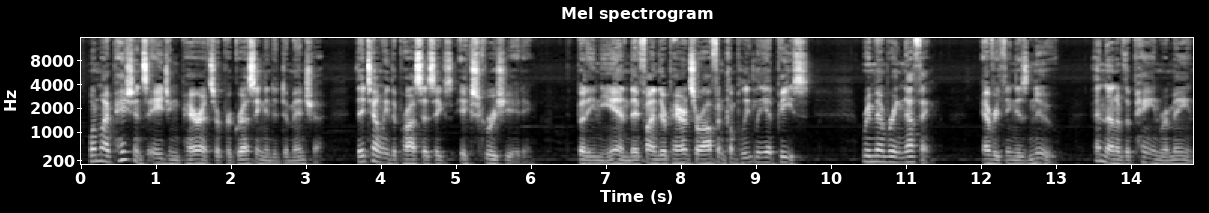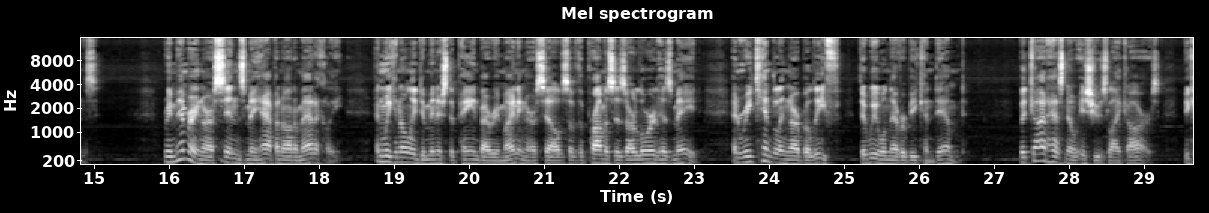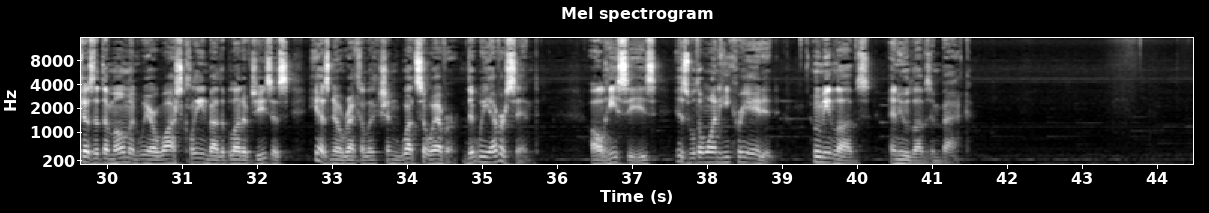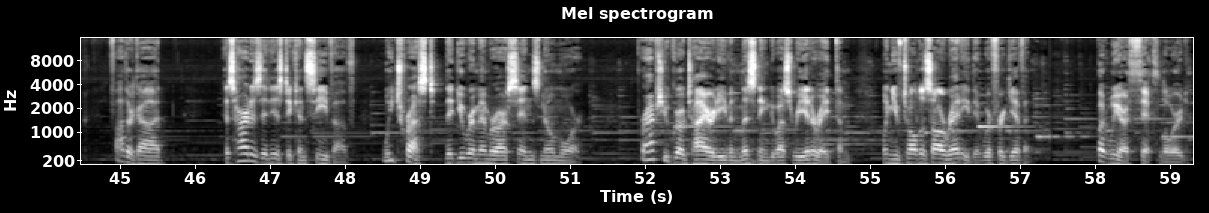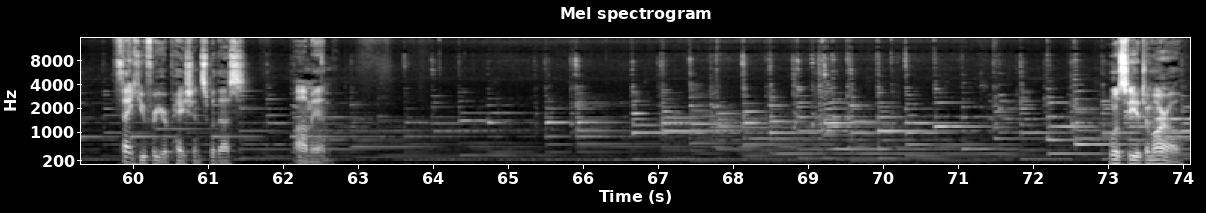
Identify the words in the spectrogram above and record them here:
When my patients' aging parents are progressing into dementia, they tell me the process is excruciating. But in the end, they find their parents are often completely at peace, remembering nothing. Everything is new, and none of the pain remains. Remembering our sins may happen automatically, and we can only diminish the pain by reminding ourselves of the promises our Lord has made and rekindling our belief that we will never be condemned. But God has no issues like ours, because at the moment we are washed clean by the blood of Jesus, He has no recollection whatsoever that we ever sinned. All He sees is the one He created, whom He loves and who loves Him back. Father God, as hard as it is to conceive of, we trust that you remember our sins no more. Perhaps you grow tired even listening to us reiterate them when you've told us already that we're forgiven. But we are thick, Lord. Thank you for your patience with us. Amen. We'll see you tomorrow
